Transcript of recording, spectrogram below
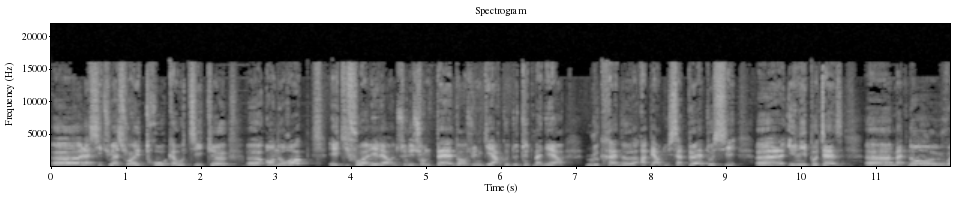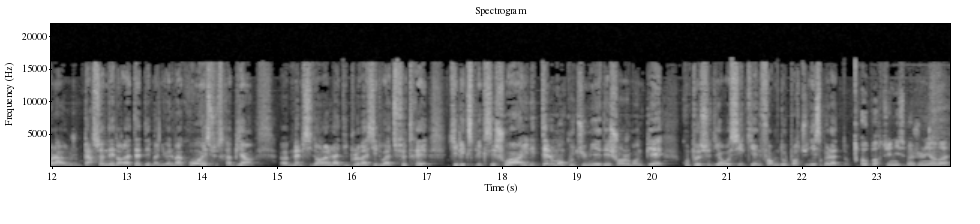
la situation est trop chaotique en Europe et qu'il faut aller vers une solution de paix dans une guerre que de toute manière l'Ukraine a perdue. Ça peut être aussi une hypothèse. maintenant, voilà, personne n'est dans la tête d'Emmanuel Macron et ce serait bien, même si dans la, la diplomatie doit être feutrée, qu'il explique ses choix. Il est tellement coutumier des changements de pied qu'on peut se dire aussi qu'il y a une forme d'opportunisme là-dedans. Opportunisme, Julien Drey?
